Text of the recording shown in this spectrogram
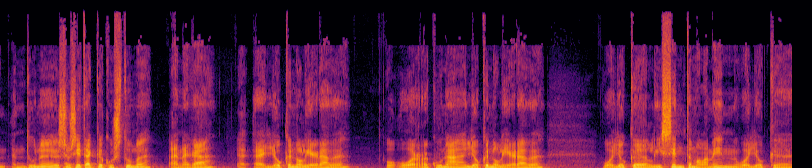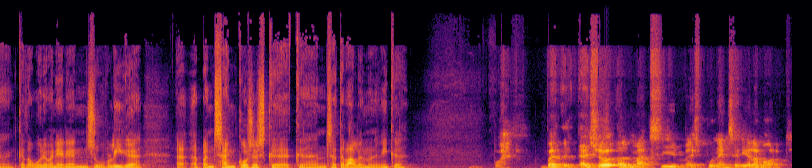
D'una societat que acostuma a negar allò que no li agrada o, o a raconar allò que no li agrada o allò que li senta malament o allò que, que d'alguna manera ens obliga a, a pensar en coses que, que ens atabalen una mica. Bueno, això, el màxim exponent seria la mort.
